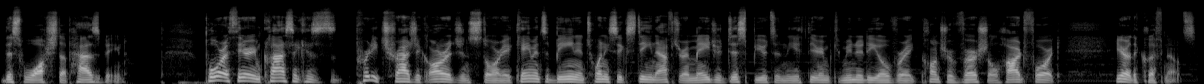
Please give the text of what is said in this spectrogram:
this washed up has been. Poor Ethereum Classic has a pretty tragic origin story. It came into being in 2016 after a major dispute in the Ethereum community over a controversial hard fork. Here are the cliff notes.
